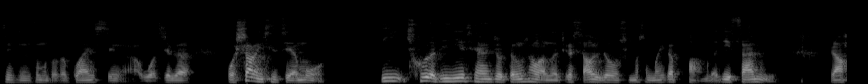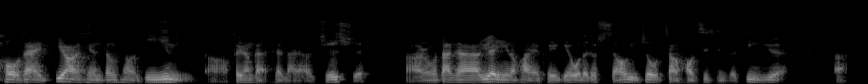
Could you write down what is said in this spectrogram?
进行这么多的关心啊，我这个我上一期节目一出的第一天就登上了呢这个小宇宙什么什么一个榜的第三名。然后在第二天登上了第一名啊，非常感谢大家的支持啊！如果大家愿意的话，也可以给我的这小宇宙账号进行一个订阅啊，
